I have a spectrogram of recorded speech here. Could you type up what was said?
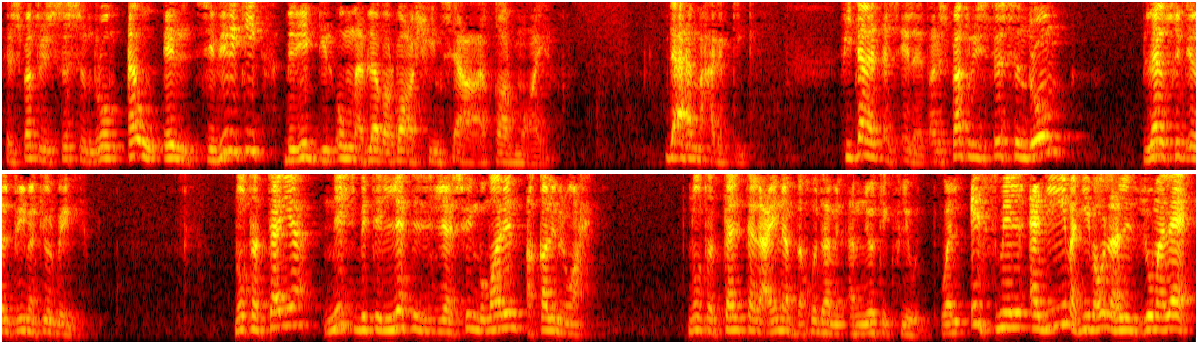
ال respiratory distress syndrome أو ال severity بندي الأم قبلها ب 24 ساعة عقار معين. ده أهم حاجة بتيجي. في ثلاث أسئلة. يبقى respiratory distress syndrome لا يصيب إلا ال premature baby النقطة الثانية نسبة ال lecithin ال sphingomyelin أقل من واحد. النقطة الثالثة العينة بناخدها من ال amniotic fluid والاسم القديم دي بقولها للزملاء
